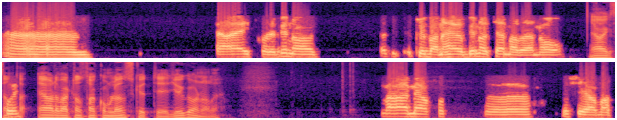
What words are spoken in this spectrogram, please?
um, ja, jeg tror det begynner klubbene her begynner å kjenne det nå. Ja, ikke sant? Ja, har det vært noe snakk om lønnskutt i Djurgården, eller? Nei, vi har fått uh, beskjed om at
